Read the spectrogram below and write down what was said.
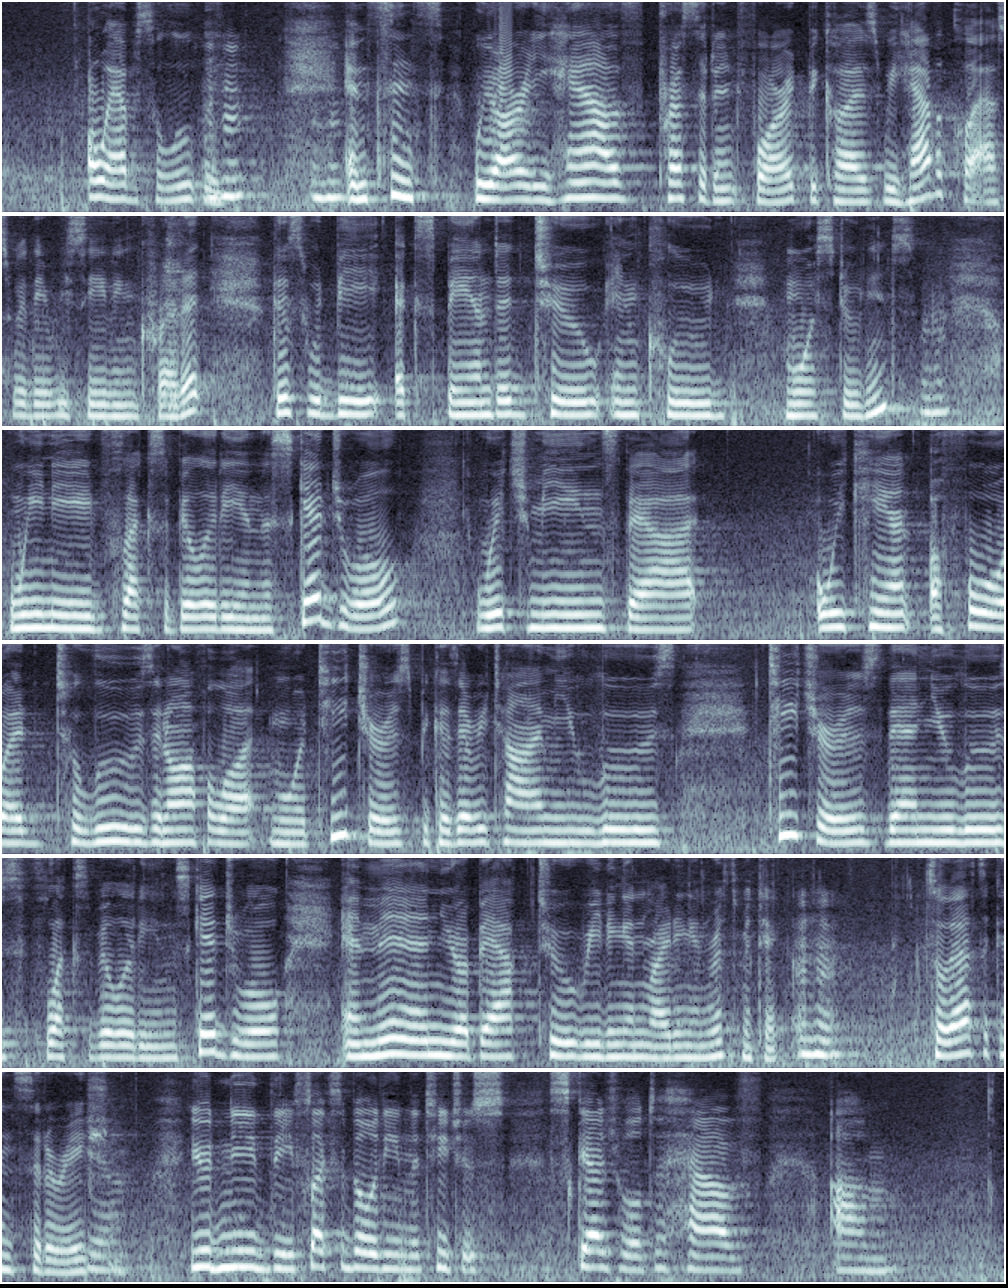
Oh, absolutely. And since we already have precedent for it because we have a class where they're receiving credit, this would be expanded to include more students. Mm-hmm. We need flexibility in the schedule, which means that we can't afford to lose an awful lot more teachers because every time you lose teachers, then you lose flexibility in the schedule, and then you're back to reading and writing and arithmetic. Mm-hmm. So that's a consideration. You'd need the flexibility in the teacher's schedule to have um,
